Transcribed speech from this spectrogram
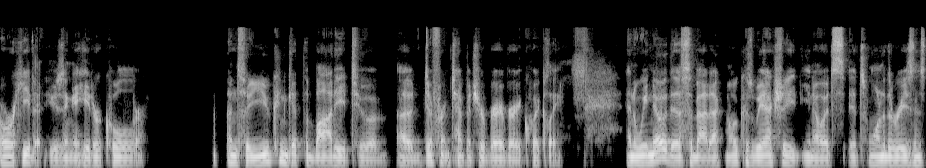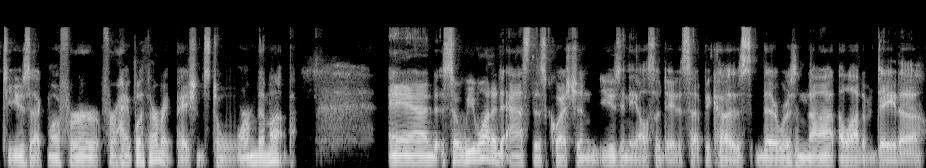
or heat it using a heater cooler, and so you can get the body to a, a different temperature very very quickly. And we know this about ECMO because we actually, you know, it's it's one of the reasons to use ECMO for for hypothermic patients to warm them up. And so we wanted to ask this question using the ELSO data set because there was not a lot of data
